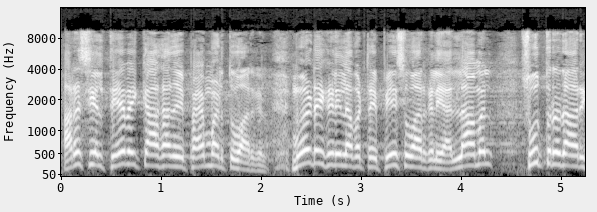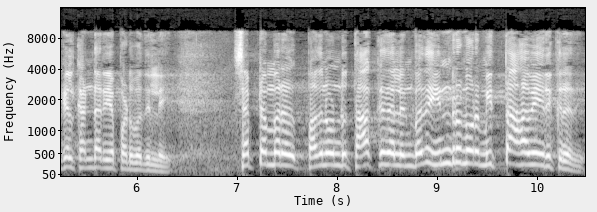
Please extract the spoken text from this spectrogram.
அரசியல் தேவைக்காக அதை பயன்படுத்துவார்கள். மேடைகளில் அவற்றை பேசுவார்களே அல்லாமல் சூத்திரதாரிகள் கண்டறியப்படுவதில்லை. செப்டம்பர் பதினொன்று தாக்குதல் என்பது இன்றும் ஒரு மித்தாகவே இருக்கிறது.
